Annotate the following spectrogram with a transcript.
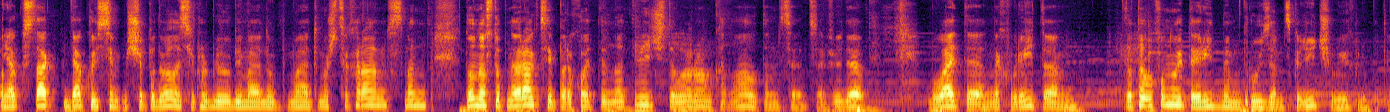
якось так, дякую всім, що подивилися. Їх люблю, обіймаю, не обіймаю, тому що це харасмент. До наступної реакції переходьте на Twitch, телеграм-канал, там це, це відео. Бувайте, не хворійте. Зателефонуйте рідним друзям, скажіть, що ви їх любите.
